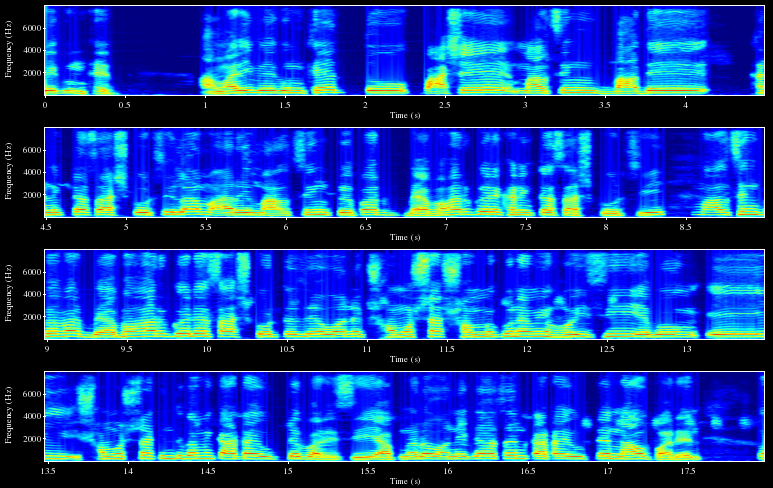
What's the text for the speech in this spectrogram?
বেগুন ক্ষেত। আমারই বেগুন ক্ষেত, তো পাশে মালসিং বাদে খানিকটা চাষ করছিলাম, আর এই মালসিং পেপার ব্যবহার করে খানিকটা চাষ করছি। মালসিং পেপার ব্যবহার করে চাষ করতে যে অনেক সমস্যার সম্মুখীন আমি হয়েছি এবং এই সমস্যা কিন্তু আমি কাটায় উঠতে পারেছি। আপনারা অনেকে আছেন, কাটায় উঠতে নাও পারেন। তো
